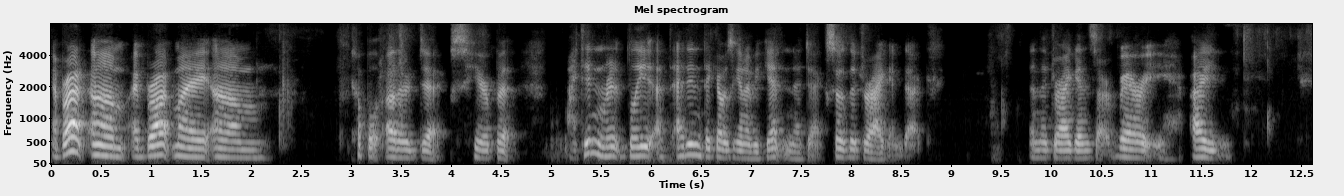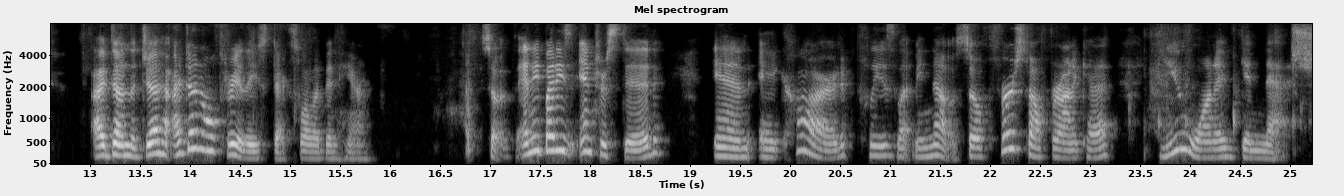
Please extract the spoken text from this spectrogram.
I brought um I brought my um couple other decks here, but I didn't really I, I didn't think I was going to be getting a deck. So the dragon deck. And the dragons are very I I've done the I've done all three of these decks while I've been here. So if anybody's interested in a card, please let me know. So first off, Veronica, you wanted Ganesh.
